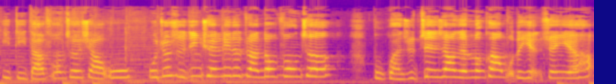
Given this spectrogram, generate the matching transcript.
一抵达风车小屋，我就使尽全力的转动风车。不管是镇上人们看我的眼神也好，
